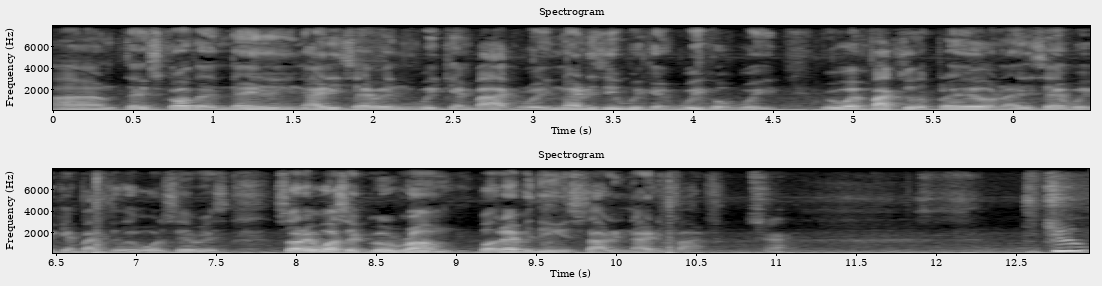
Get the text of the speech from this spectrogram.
and thanks God that then in '97 we came back. In '96 we can, we go we we went back to the playoff. '97 we came back to the World Series, so it was a good run, but everything is started in '95. Sure. Did you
